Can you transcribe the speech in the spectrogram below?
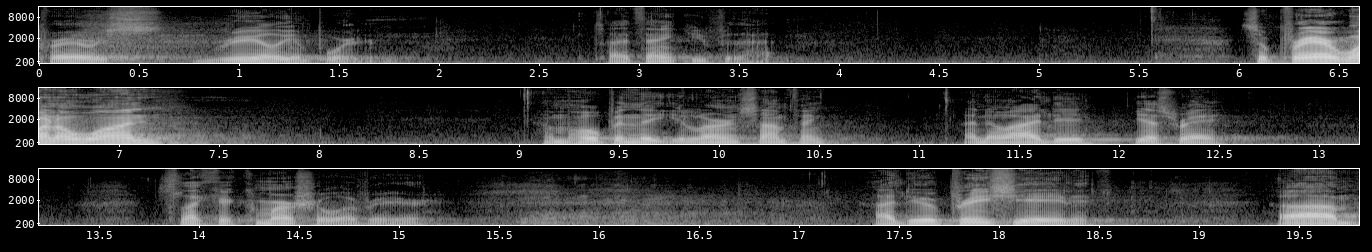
prayer is really important. So I thank you for that. So, Prayer 101, I'm hoping that you learned something. I know I did. Yes, Ray. It's like a commercial over here. I do appreciate it. Um,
